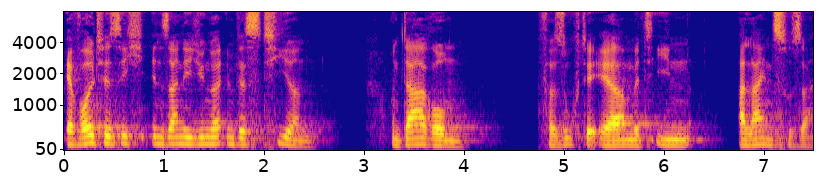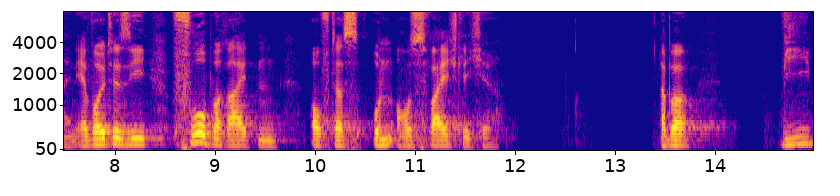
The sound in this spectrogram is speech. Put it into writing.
Er wollte sich in seine Jünger investieren und darum versuchte er mit ihnen allein zu sein. Er wollte sie vorbereiten auf das Unausweichliche. Aber wie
